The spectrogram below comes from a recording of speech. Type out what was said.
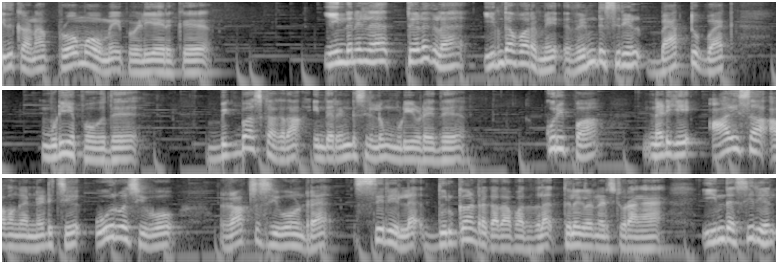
இதுக்கான ப்ரோமோவுமே இப்போ வெளியே இருக்குது இந்த நிலையில் தெலுங்கில் இந்த வாரமே ரெண்டு சீரியல் பேக் டு பேக் முடிய போகுது. பிக் பாஸ்க்காக தான் இந்த ரெண்டு சீரியலும் முடிவுடையது. குறிப்பாக நடிகை ஆயிஷா அவங்க நடித்து ஊர்வசிவோ ராட்சசிவோன்ற சீரியலில் துர்கான்ற கதாபாத்திரத்தில் தெலுங்கில் நடிச்சிட்டு வராங்க. இந்த சீரியல்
